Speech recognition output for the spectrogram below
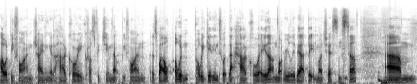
I would be fine training at a hardcore CrossFit gym. That would be fine as well. I wouldn't probably get into it that hardcore either. I'm not really about beating my chest and stuff. Um,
